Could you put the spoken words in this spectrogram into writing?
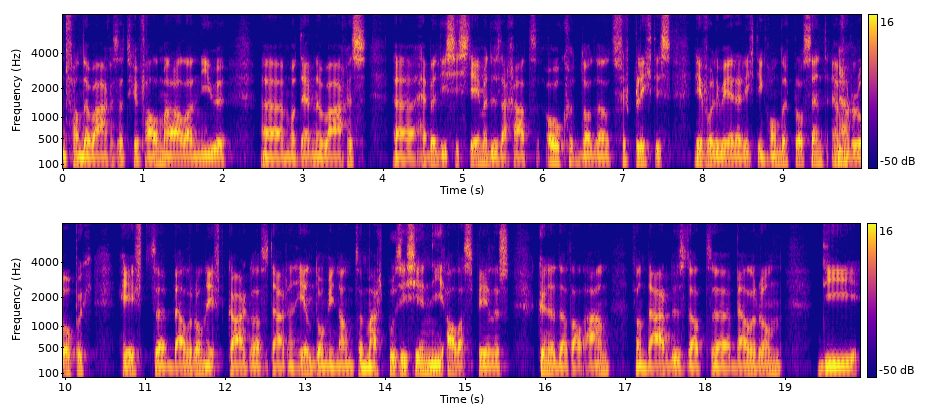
van de wagens het geval, maar alle nieuwe uh, moderne wagens uh, hebben die systemen. Dus dat gaat ook, doordat het verplicht is, evolueren richting 100%. En ja. voorlopig heeft uh, Belron, heeft Carglass daar een heel dominante marktpositie in. Niet alle spelers kunnen dat al aan. Vandaar dus dat Belron die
